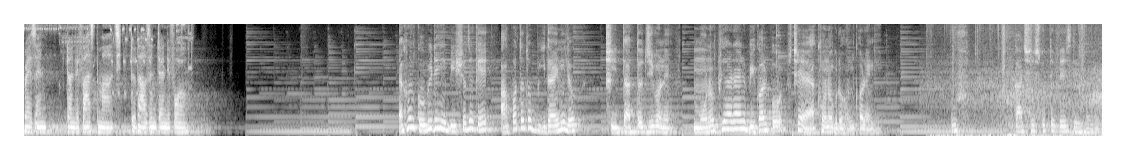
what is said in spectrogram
Present 21st March 2024. এখন কোভিডে এই বিশ্ব থেকে আপাতত বিদায় নিলেও সিদ্ধার্থ জীবনে। মনোপ্রিয়া রায়ের বিকল্প সে এখনও গ্রহণ করেনি। উফ কাজ শেষ করতে বেশ দেরি হয়ে গেল।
